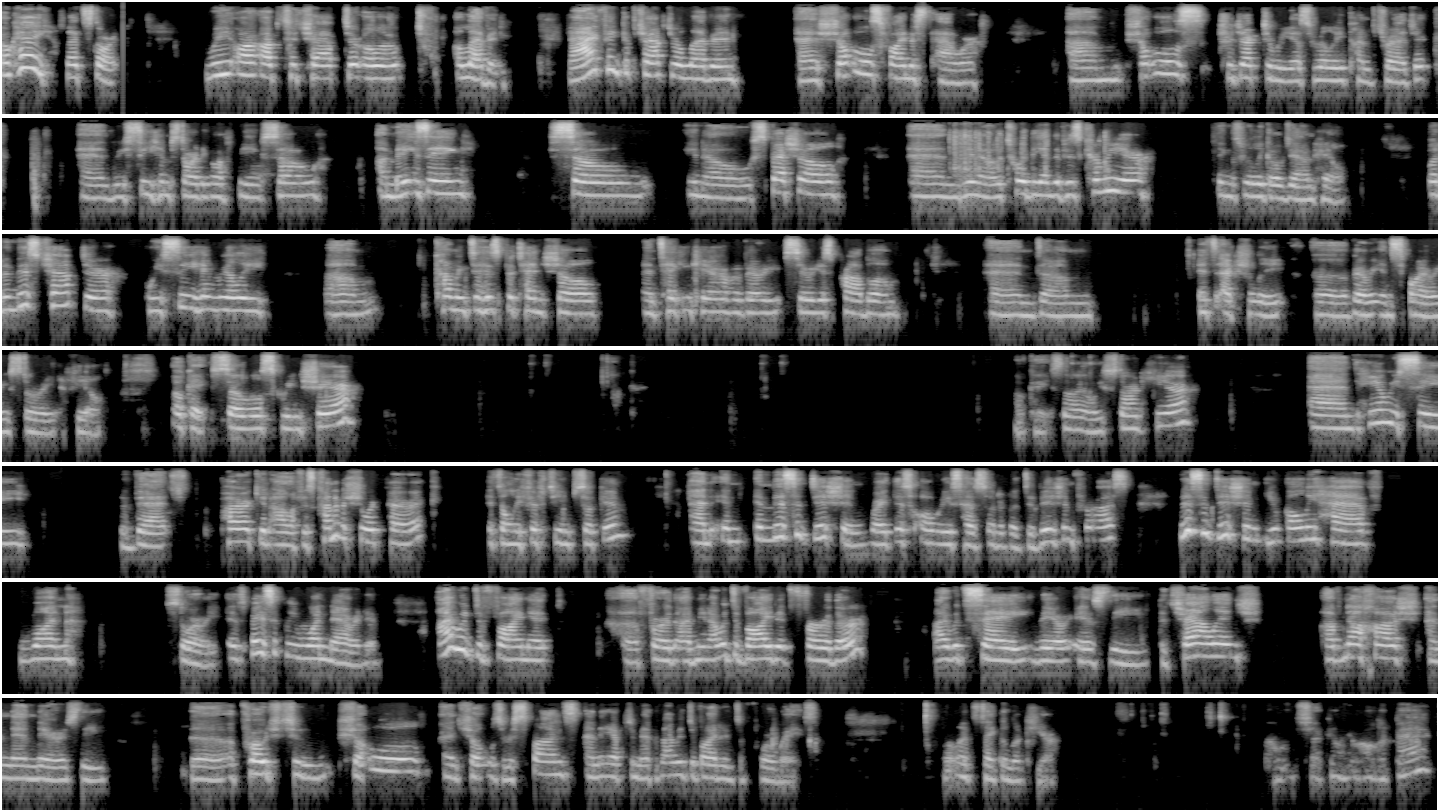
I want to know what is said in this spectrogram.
okay, let's start. We are up to chapter 11. Now, I think of chapter 11 as Shaul's finest hour. Um, Shaul's trajectory is really kind of tragic. And we see him starting off being so amazing, so, you know, special. And, you know, toward the end of his career, things really go downhill. But in this chapter, we see him really um, coming to his potential and taking care of a very serious problem. And um, it's actually a very inspiring story, I feel. Okay, so we'll screen share. Okay, so we start here. And here we see that Perek Yud Aleph is kind of a short perek. It's only 15 psukim. And in, in this edition, right, this always has sort of a division for us. This edition, you only have one story. It's basically one narrative. I would define it uh, further. I mean, I would divide it further. I would say there is the the challenge of Nachash, and then there's the the approach to Shaul and Shaul's response and the aftermath. And I would divide it into four ways. Well, let's take a look here. One second, let me roll it back.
